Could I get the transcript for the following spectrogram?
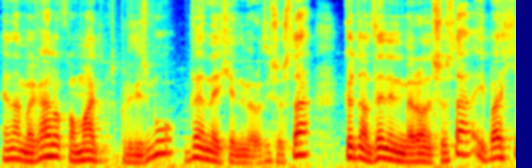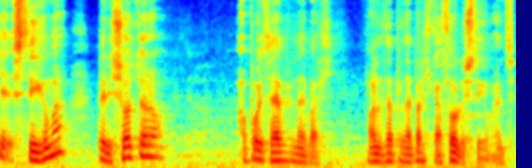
ένα μεγάλο κομμάτι του πληθυσμού δεν έχει ενημερωθεί σωστά και όταν δεν ενημερώνει σωστά, υπάρχει στίγμα περισσότερο από ό,τι θα έπρεπε να υπάρχει. Μάλλον δεν θα έπρεπε να υπάρχει καθόλου στίγμα, έτσι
